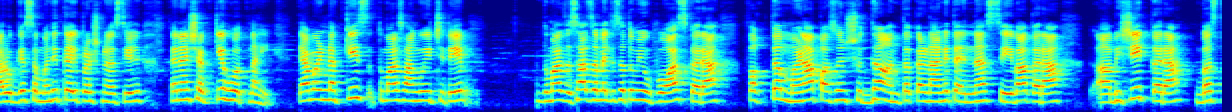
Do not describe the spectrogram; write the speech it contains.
आरोग्यसंबंधित काही प्रश्न असतील त्यांना शक्य होत नाही. त्यामुळे नक्कीच तुम्हाला सांगू इच्छिते तुम्हाला जसा जमेल तसा तुम्ही उपवास करा. फक्त मनापासून शुद्ध अंतकरणाने त्यांना सेवा करा अभिषेक करा. बस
